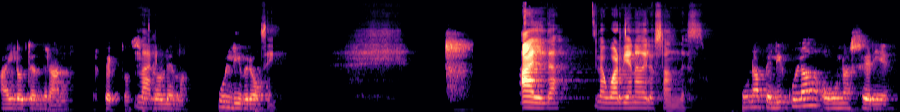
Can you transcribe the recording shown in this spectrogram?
ahí lo tendrán. Perfecto, sin problema. Un libro. Sí. Alda, la guardiana de los Andes. ¿Una película o una serie?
